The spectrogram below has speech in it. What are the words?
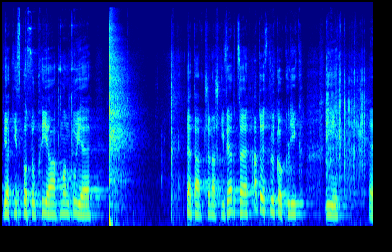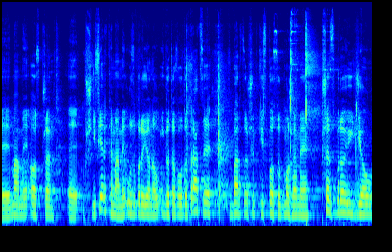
w jaki sposób ja montuję te tarcze na szlifierce, a to jest tylko klik i mamy osprzęt, y, szlifierkę mamy uzbrojoną i gotową do pracy. W bardzo szybki sposób możemy przezbroić ją,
